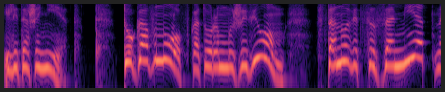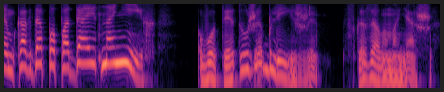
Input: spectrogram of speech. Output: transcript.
или даже нет. То говно, в котором мы живем, становится заметным, когда попадает на них. Вот это уже ближе, сказала Маняша.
